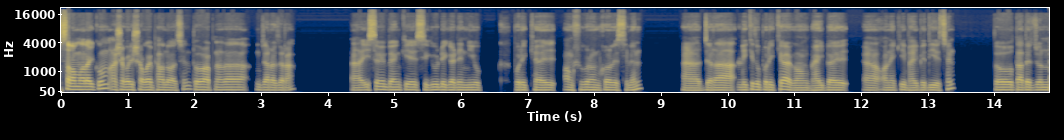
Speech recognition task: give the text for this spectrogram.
আসসালামু আলাইকুম। আশা করি সবাই ভালো আছেন। তো আপনারা যারা, যারা ইসলামী ব্যাংকে সিকিউরিটি গার্ডের নিয়োগ পরীক্ষায় অংশগ্রহণ করেছিলেন, যারা লিখিত পরীক্ষা এবং ভাই ভাই অনেকেই ভাইভা দিয়েছেন। তো তাদের জন্য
